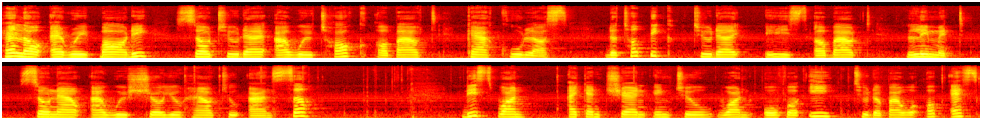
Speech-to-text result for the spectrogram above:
Hello everybody. So today I will talk about calculus. The topic today is about limit. So now I will show you how to answer. This one I can change into 1 over e to the power of s.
